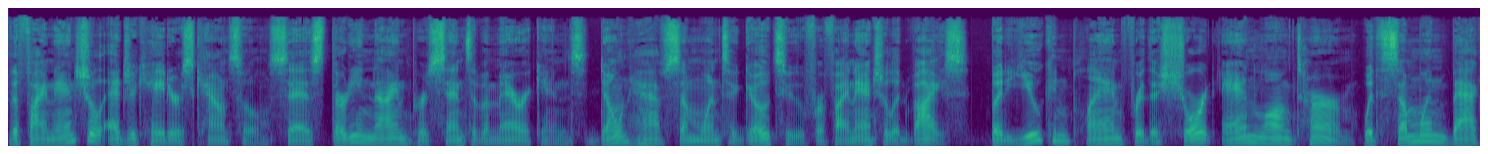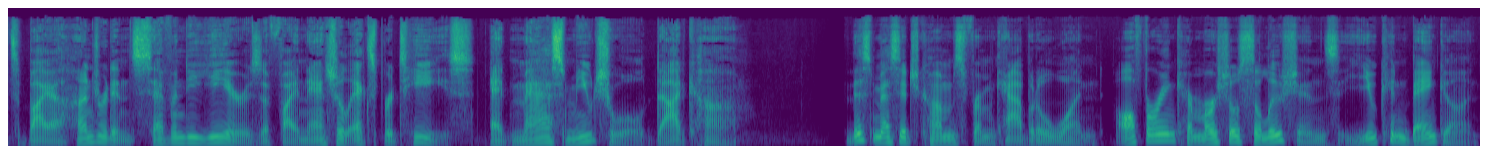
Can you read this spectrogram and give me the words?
The Financial Educators Council says 39% of Americans don't have someone to go to for financial advice, but you can plan for the short and long term with someone backed by 170 years of financial expertise at massmutual.com. This message comes from Capital One, offering commercial solutions you can bank on.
